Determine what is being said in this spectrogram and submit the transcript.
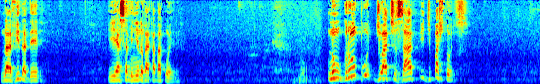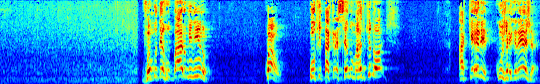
na vida dele, e essa menina vai acabar com ele. Num grupo de WhatsApp de pastores. Vamos derrubar o menino. Qual? O que está crescendo mais do que nós. Aquele cuja igreja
